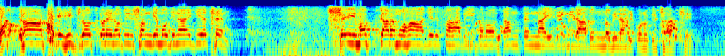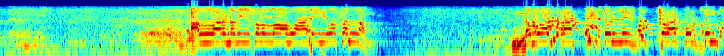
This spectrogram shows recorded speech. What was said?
মক্কার থেকে হিজরত করে নবীর সঙ্গে মদিনায় গিয়েছেন, সেই মক্কার মুহাজির সাহাবি কোনো জানতেন না, ঈদ মিলাদুন নবী নামে কোনো কিছু আছে। আল্লাহর নবী সাল্লাল্লাহু আলাইহি ওয়াসাল্লাম প্রাপ্তি চল্লিশ বছর আগ পর্যন্ত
